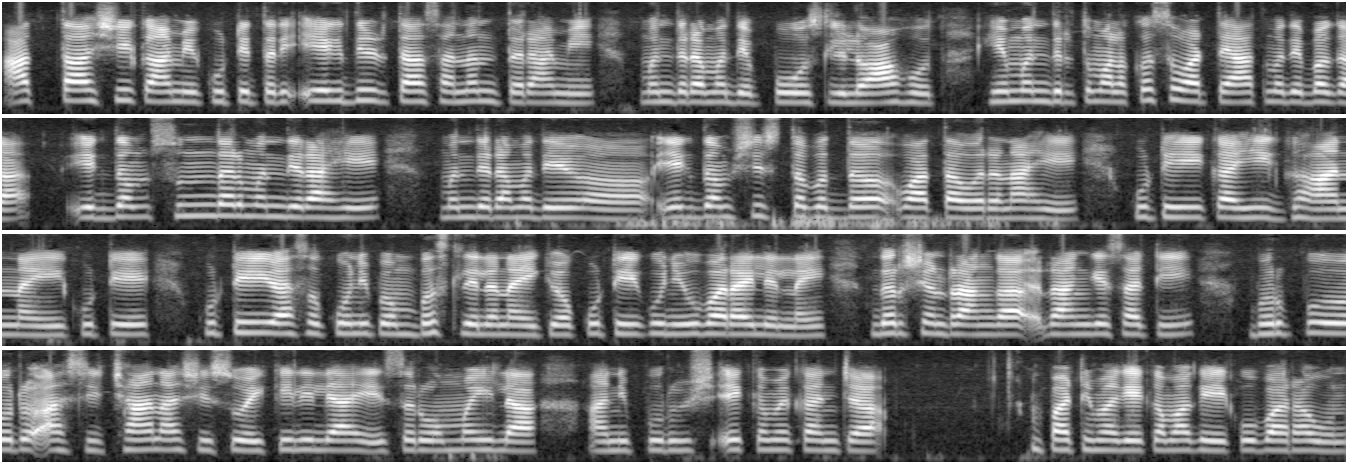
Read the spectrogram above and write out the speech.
आत्ता शिक आम्ही कुठेतरी एक दीड तासानंतर आम्ही मंदिरामध्ये पोहोचलेलो आहोत. हे मंदिर तुम्हाला कसं वाटतं आतमध्ये बघा एकदम सुंदर मंदिर आहे. मंदिरामध्ये एकदम शिस्तबद्ध वातावरण आहे. कुठेही काही घाण नाही. कुठे कुठेही असं कोणी पण बसलेलं नाही किंवा कुठेही कोणी उभं राहिलेलं नाही. दर्शन रांगा रांगेसाठी भरपूर अशी छान अशी सोय केलेली आहे. सर्व महिला आणि पुरुष एकमेकांच्या पाठीमागे एकामागे एक उभा राहून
